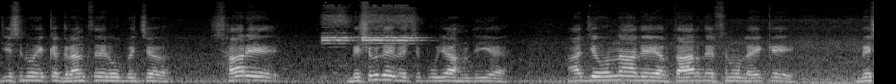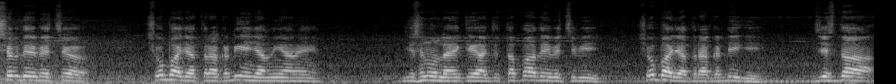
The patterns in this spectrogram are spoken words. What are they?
ਜਿਸ ਨੂੰ ਇੱਕ ਗ੍ਰੰਥ ਦੇ ਰੂਪ ਵਿੱਚ ਸਾਰੇ ਵਿਸ਼ਵ ਦੇ ਵਿੱਚ ਪੂਜਾ ਹੁੰਦੀ ਹੈ, ਅੱਜ ਉਹਨਾਂ ਦੇ ਅਵਤਾਰ ਦਿਵਸ ਨੂੰ ਲੈ ਕੇ ਵਿਸ਼ਵ ਦੇ ਵਿੱਚ ਸ਼ੋਭਾ ਯਾਤਰਾ ਕੱਢੀਆਂ ਜਾਂਦੀਆਂ ਨੇ ਜਿਸ ਨੂੰ ਲੈ ਕੇ ਅੱਜ ਤਪਾ ਦੇ ਵਿੱਚ ਵੀ ਸ਼ੋਭਾ ਯਾਤਰਾ ਕੱਢੀ ਗਈ। ਜਿਸ ਦਾ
